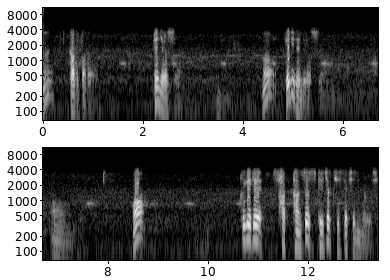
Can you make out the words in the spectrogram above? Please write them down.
응? 가드파더. 덴저러스. 어? 베리 덴저러스. 어. 어? 그게 이제 사탄스 스피리처 디섹션인 것이.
